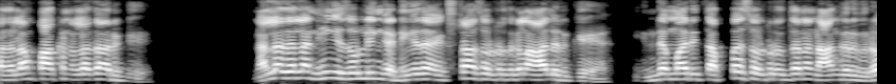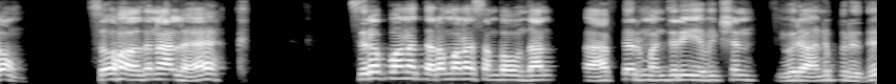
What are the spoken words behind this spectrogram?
அதெல்லாம் பார்க்க நல்லா தான் இருக்கு. நல்லதெல்லாம் நீங்க சொல்லுங்க. நீங்க தான் எக்ஸ்ட்ரா சொல்றதுக்கெல்லாம் ஆள் இருக்கு. இந்த மாதிரி தப்ப சொல்றது தானே நாங்க இருக்கிறோம். ஸோ அதனால சிறப்பான தரமான சம்பவம் தான். ஆஃப்டர் மஞ்சரி எவிக்ஷன் இவர் அனுப்புறது.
